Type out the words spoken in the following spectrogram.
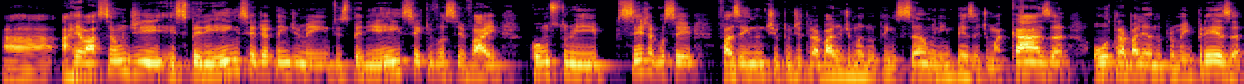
A, a relação de experiência de atendimento, experiência que você vai construir, seja você fazendo um tipo de trabalho de manutenção e limpeza de uma casa ou trabalhando para uma empresa,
